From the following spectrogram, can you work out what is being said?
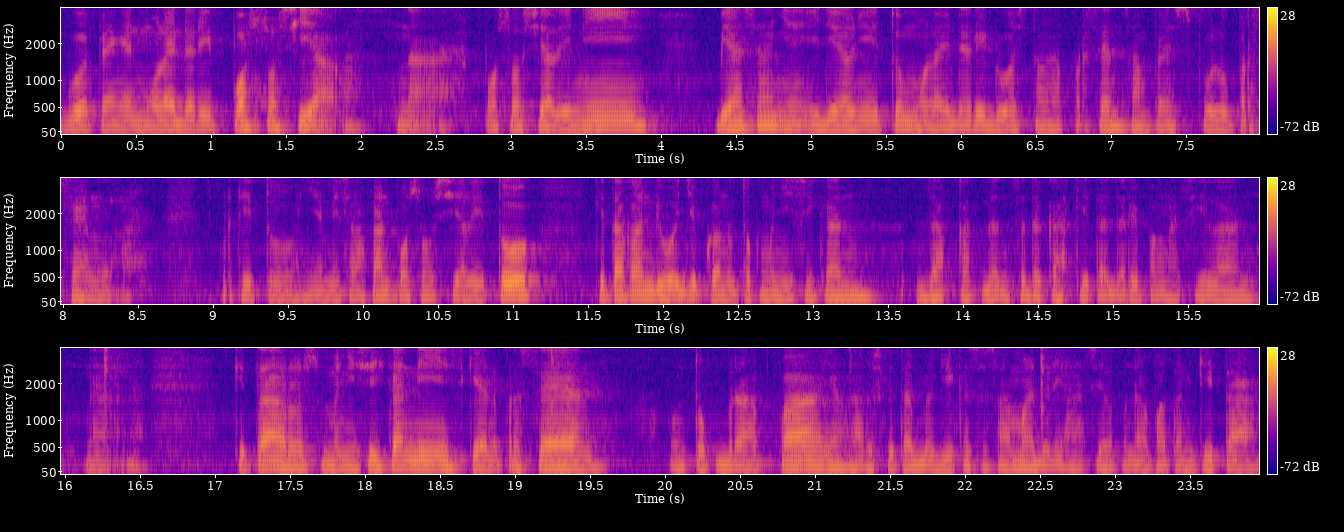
gue pengen mulai dari pos sosial. Nah, pos sosial ini biasanya idealnya itu mulai dari 2,5% sampai 10% lah. Seperti itu. Ya misalkan pos sosial itu kita kan diwajibkan untuk menyisihkan zakat dan sedekah kita dari penghasilan. Nah, kita harus menyisihkan nih sekian persen untuk berapa yang harus kita bagi ke sesama dari hasil pendapatan kita.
